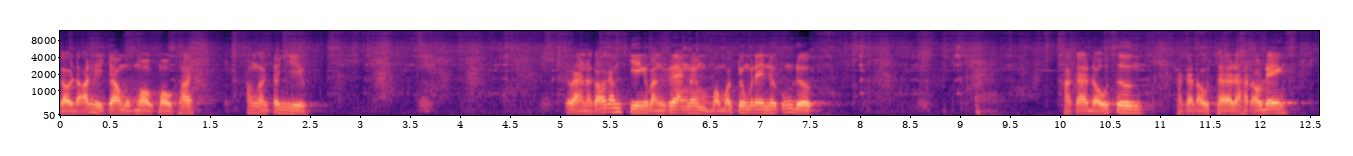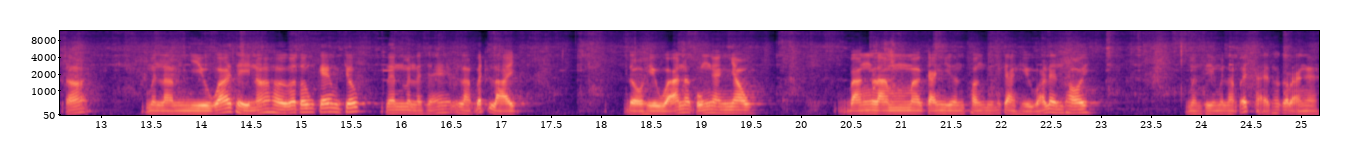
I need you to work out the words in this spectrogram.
Gạo đỏ thì cho một một một thôi không cần cho nhiều. Các bạn nào có cắm chiên, các bạn rang lên một bỏ chung ở đây nữa cũng được. Hoặc là đổ tương, hoặc là đậu là đậu đen. Đó. Mình làm nhiều quá thì nó hơi có tốn kém một chút, nên mình là sẽ làm ít lại. Đồ hiệu quả nó cũng ngang nhau. Bạn làm càng nhiều thành phần thì nó càng hiệu quả lên thôi. Mình thì mình làm ít lại thôi các bạn à.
